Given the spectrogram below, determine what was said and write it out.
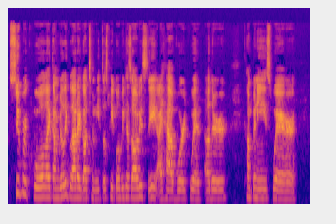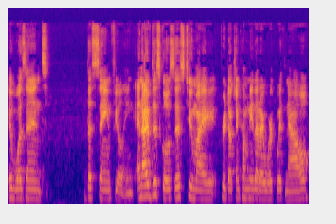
super cool. Like I'm really glad I got to meet those people because obviously I have worked with other companies where it wasn't the same feeling. And I've disclosed this to my production company that I work with now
